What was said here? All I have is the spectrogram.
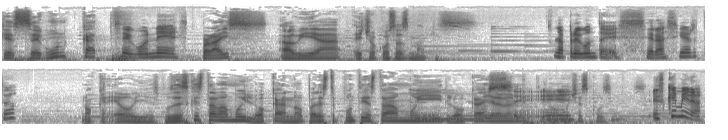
que según Kat Según es. Price había hecho cosas malas. La pregunta es, ¿será cierto? No creo, y es, pues es que estaba muy loca, ¿no? Para este punto ya estaba muy Mm, loca, no ya le habían metido muchas cosas. Es que mira,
